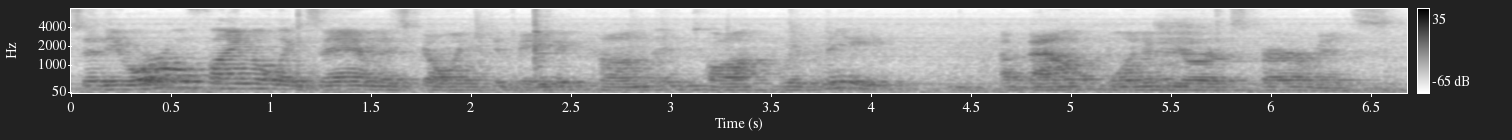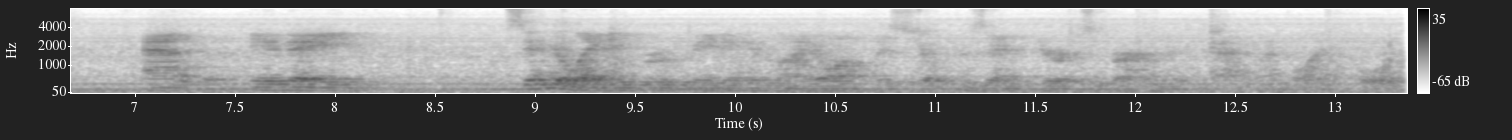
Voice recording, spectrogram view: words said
So the oral final exam is going to be to come and talk with me about one of your experiments at in a simulating group meeting in my office. You'll present your experiment at my blackboard.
